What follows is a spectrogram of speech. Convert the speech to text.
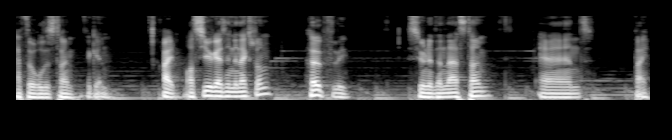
after all this time again. All right, I'll see you guys in the next one hopefully sooner than last time. And bye.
